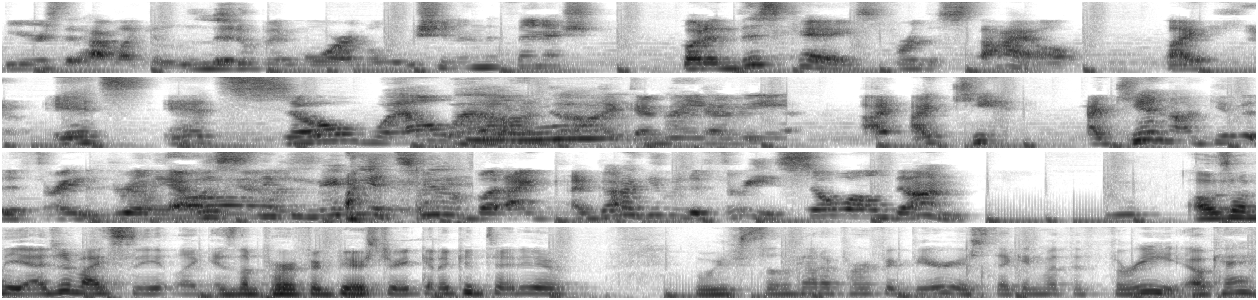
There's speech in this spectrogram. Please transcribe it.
beers that have like a little bit more evolution in the finish, but in this case, for the style, like it's it's so well done. Like I mean, I mean, I, I can't I can't give it a three. Really, I was thinking maybe a two, but I, I gotta give it a three. So well done. I was on the edge of my seat. Like, is the perfect beer streak going to continue? We've still got a perfect beer. You're sticking with the three. Okay.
